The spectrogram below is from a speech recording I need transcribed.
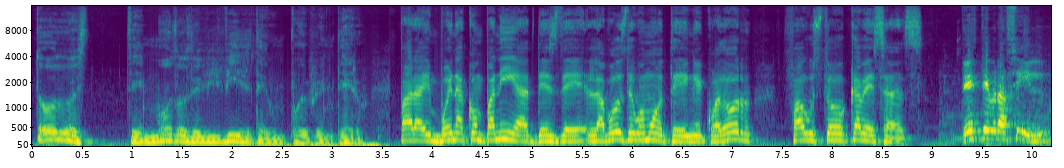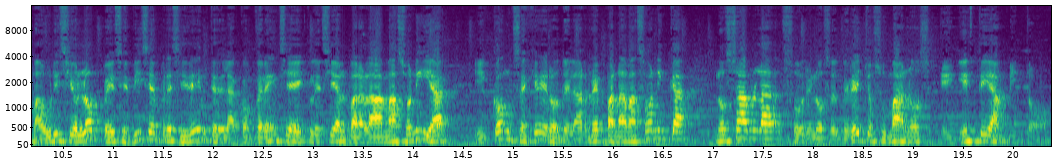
todo este modo de vivir de un pueblo entero. Para En Buena Compañía, desde La Voz de Guamote en Ecuador, Fausto Cabezas. Desde Brasil, Mauricio López, vicepresidente de la Conferencia Eclesial para la Amazonía y consejero de la Red Panamazónica, nos habla sobre los derechos humanos en este ámbito.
